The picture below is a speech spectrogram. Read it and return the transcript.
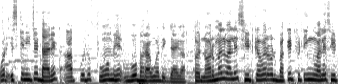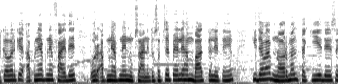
और इसके नीचे डायरेक्ट आपको जो फोम है, वो भरा हुआ दिख जाएगा। तो नॉर्मल वाले सीट कवर और बकेट फिटिंग वाले सीट कवर के अपने अपने फ़ायदे और अपने अपने नुकसान हैं। तो सबसे पहले हम बात कर लेते हैं कि जब आप नॉर्मल तकिए जैसे,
